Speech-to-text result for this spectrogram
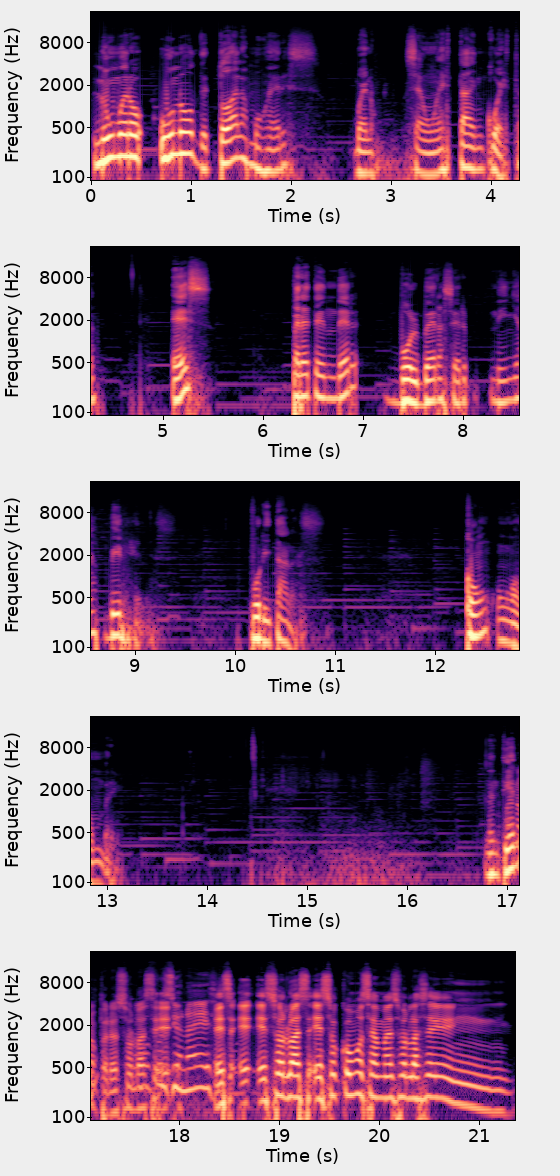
número uno de todas las mujeres, bueno, según esta encuesta, es pretender volver a ser niñas vírgenes, puritanas, con un hombre. ¿No entiendes? Bueno, pero eso lo ¿Cómo hace... funciona eso? es- pues? e- eso lo hace, eso cómo se llama, eso lo hacen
